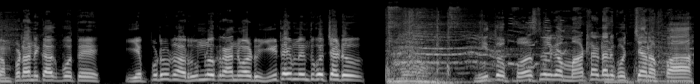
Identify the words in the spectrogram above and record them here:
చంపడానికి కాకపోతే ఎప్పుడు నా రూమ్లోకి రానివాడు ఈ టైంలో ఎందుకు వచ్చాడు? నీతో పర్సనల్గా మాట్లాడడానికి వచ్చానప్పా.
